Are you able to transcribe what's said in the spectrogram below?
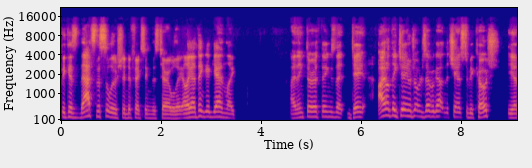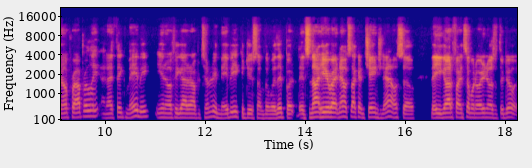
because that's the solution to fixing this terrible thing. Like I think again, like I think there are things that Dan- I don't think Daniel Jones has ever gotten the chance to be coached, you know, properly. And I think maybe, you know, if he got an opportunity, maybe he could do something with it. But it's not here right now. It's not going to change now. So they you got to find someone who already knows what they're doing.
